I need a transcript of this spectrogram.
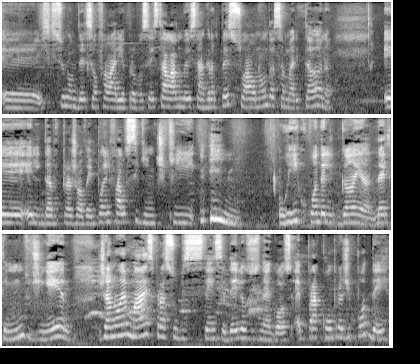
é, esqueci o nome dele, se eu falaria para vocês, está lá no meu Instagram pessoal, não da Samaritana ele para Jovem Pan, ele fala o seguinte, que o rico, quando ele ganha, né, ele tem muito dinheiro, já não é mais para subsistência dele ou dos negócios, é para compra de poder.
